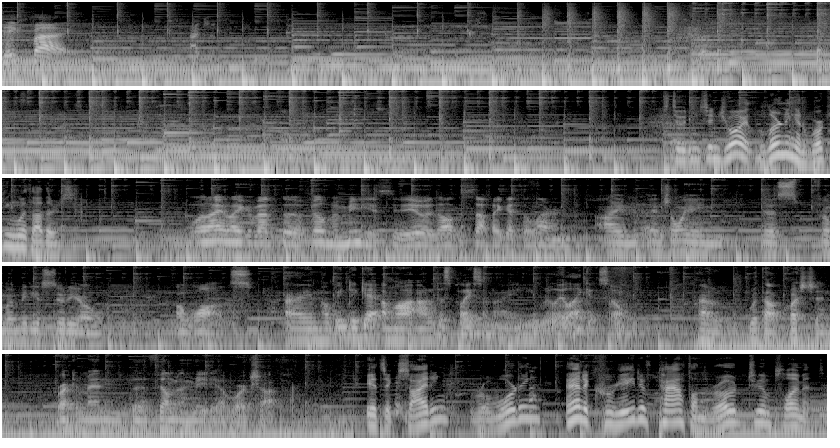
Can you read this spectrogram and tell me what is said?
Take five. Students enjoy learning and working with others. What I like about the film and media studio is all the stuff I get to learn. I'm enjoying this film and media studio a lot. I'm hoping to get a lot out of this place, and I really like it. So, I would, without question, recommend the film and media workshop. It's exciting, rewarding, and a creative path on the road to employment.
